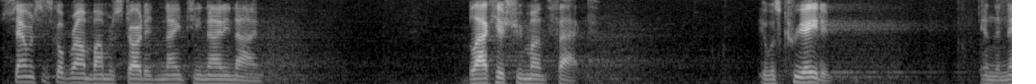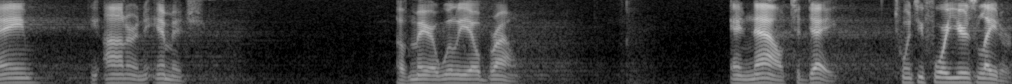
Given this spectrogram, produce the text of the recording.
San Francisco Brown Bombers started in 1999. Black History Month fact. It was created in the name, the honor, and the image of Mayor Willie L. Brown. And now, today, 24 years later,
